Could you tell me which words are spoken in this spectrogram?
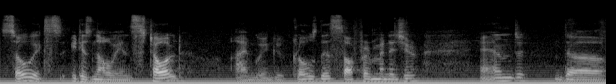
So it's it is now installed I'm going to close this software manager. And the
